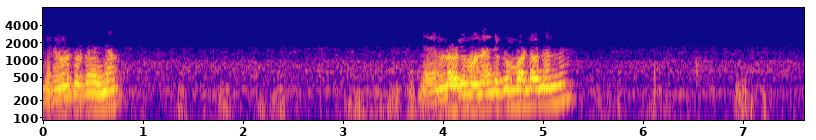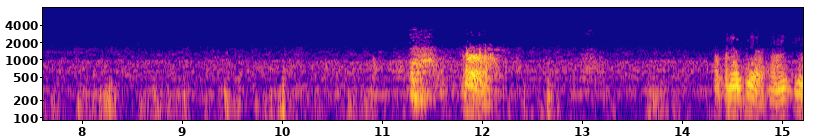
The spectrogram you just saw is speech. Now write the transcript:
ജനങ്ങളെ തൊട്ട് കഴിഞ്ഞാൽ ജനങ്ങളെ ഒരു മണാലിക്കും പോണ്ടോന്നെ ആ അപ്പനൊക്കെയാ സമയത്ത്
